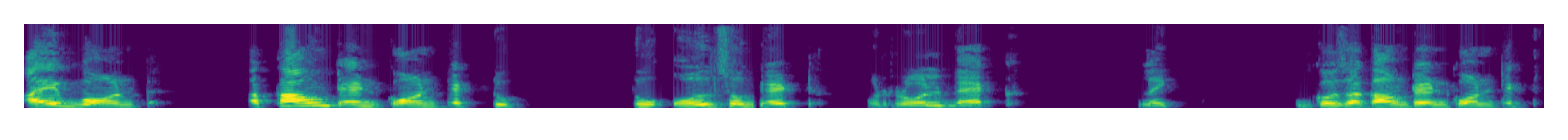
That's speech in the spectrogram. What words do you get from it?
i want account and contact to to also get rollback like because account and contact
